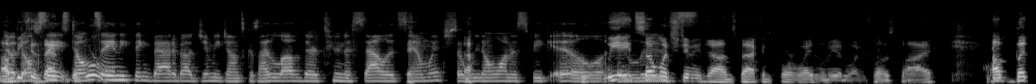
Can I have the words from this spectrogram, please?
Um, no, don't say don't world. say anything bad about Jimmy John's because I love their tuna salad sandwich. So we don't want to speak ill. We ate lose. so much Jimmy John's back in Fort Wayne when we had one close by. Um, but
